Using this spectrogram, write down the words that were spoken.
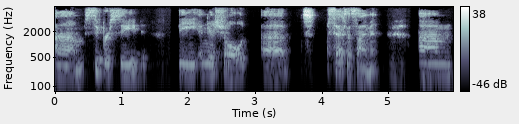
um, supersede the initial uh, sex assignment. Mm-hmm. Um,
